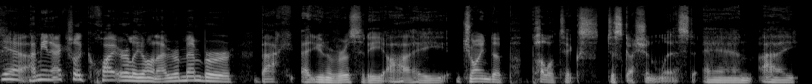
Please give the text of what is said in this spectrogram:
Yeah, I mean, actually, quite early on, I remember back at university, I joined a politics discussion list and I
